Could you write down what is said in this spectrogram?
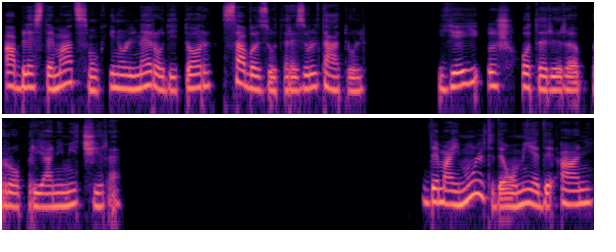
a blestemat smuchinul neroditor, s-a văzut rezultatul. Ei își hotărâră propria nimicire. De mai mult de o mie de ani,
